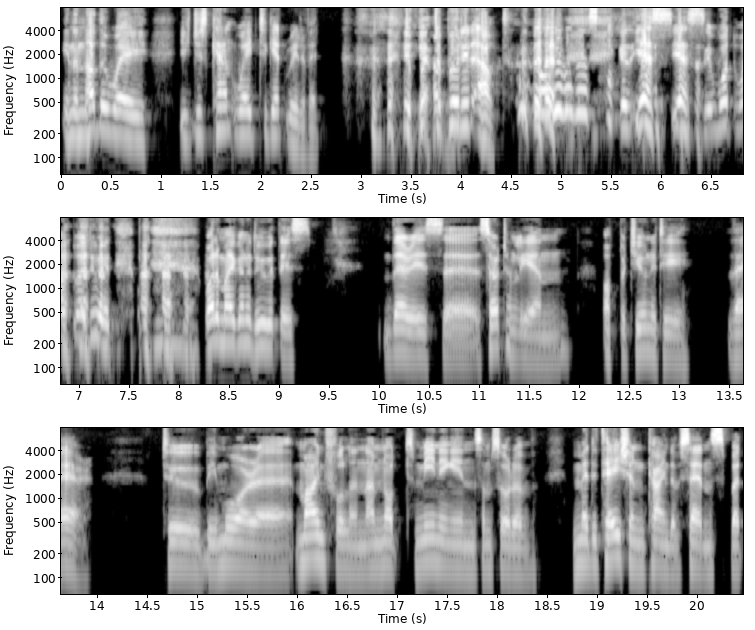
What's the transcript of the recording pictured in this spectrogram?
In another way you just can't wait to get rid of it. To, put, to put it out. Yes yes what what do i do with it? What am i going to do with this? There is uh, certainly an opportunity there to be more uh, mindful and i'm not meaning in some sort of meditation kind of sense but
